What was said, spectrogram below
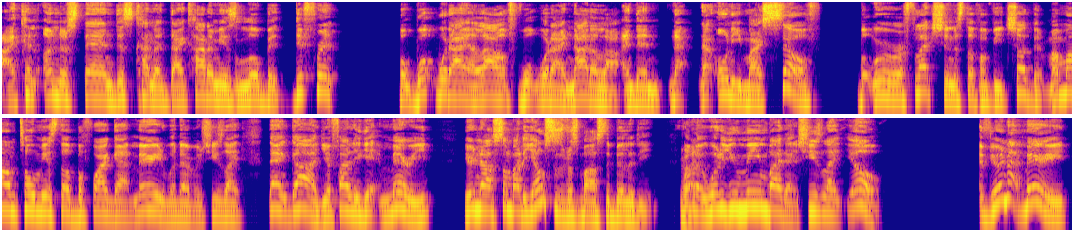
I can understand this kind of dichotomy is a little bit different, but what would I allow? What would I not allow? And then not, not only myself, but we're a reflection and stuff of each other. My mom told me and stuff before I got married, whatever. She's like, thank God you're finally getting married. You're now somebody else's responsibility. Right. I'm like, what do you mean by that? She's like, yo, if you're not married,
